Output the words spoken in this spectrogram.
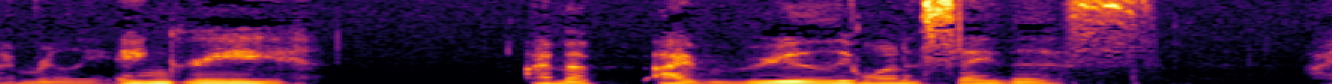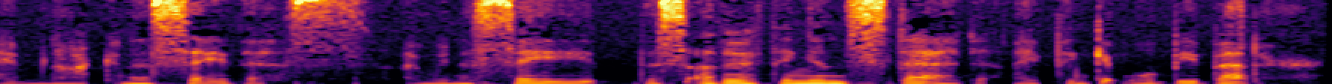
I'm really angry. I'm a, I really want to say this. I'm not going to say this. I'm going to say this other thing instead. I think it will be better.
